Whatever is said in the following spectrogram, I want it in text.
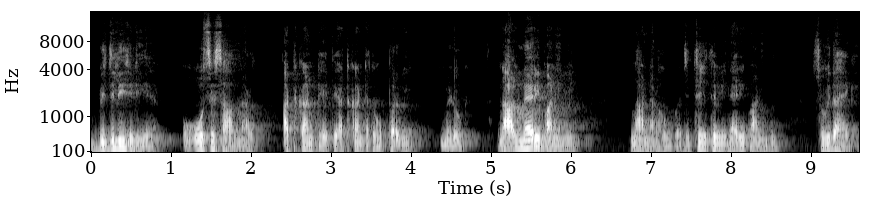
ਬਿਜਲੀ ਜਿਹੜੀ ਹੈ, ਉਹ ਉਸ ਹਿਸਾਬ ਨਾਲ 8 ਘੰਟੇ ਤੇ 8 ਘੰਟੇ ਤੋਂ ਉੱਪਰ ਵੀ ਮਿਲੂਗੀ। ਨਾਲ ਨਹਿਰੀ ਪਾਣੀ ਵੀ ਨਾਲ ਨਾਲ ਹੋਊਗਾ, ਜਿੱਥੇ ਜਿੱਥੇ ਵੀ ਨਹਿਰੀ ਪਾਣੀ ਦੀ ਸੁਵਿਧਾ ਹੈਗੀ।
